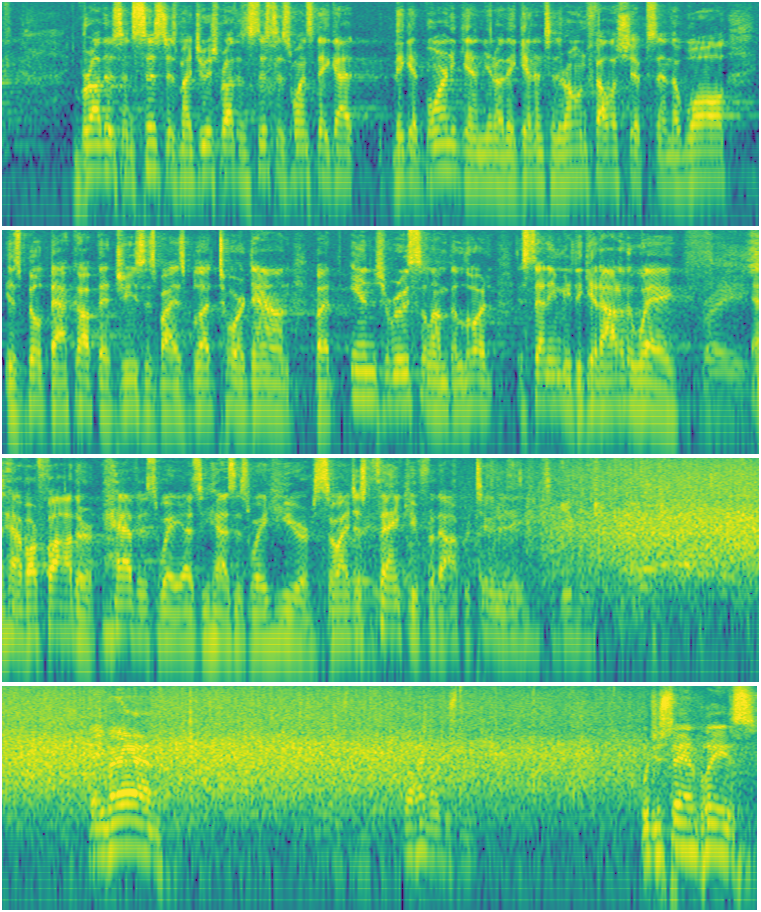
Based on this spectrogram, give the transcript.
brothers and sisters, my Jewish brothers and sisters, once they got they get born again, you know, they get into their own fellowships and the wall is built back up that Jesus by his blood tore down. But in Jerusalem, the Lord is sending me to get out of the way Praise. and have our Father have his way as he has his way here. So I just Praise thank God. you for the opportunity to be here. Amen. Well, hang on just a minute. Would you stand, please?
